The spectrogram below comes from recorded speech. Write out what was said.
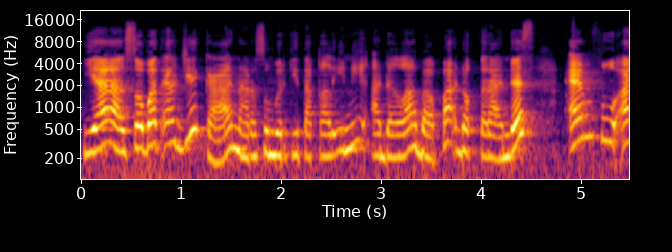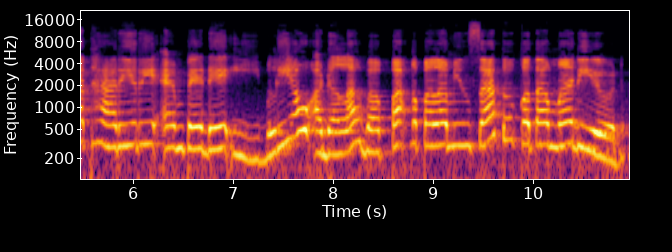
Ya, Sobat LJK, narasumber kita kali ini adalah Bapak Dr. Andes M. Fuad Hariri MPDI. Beliau adalah Bapak Kepala Min 1 Kota Madiun.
